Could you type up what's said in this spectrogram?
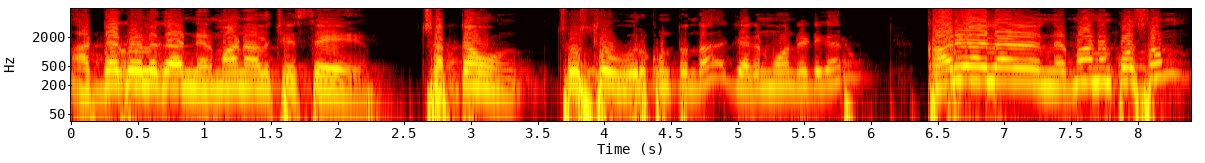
అడ్డగోలుగా నిర్మాణాలు చేస్తే చట్టం చూస్తూ ఊరుకుంటుందా జగన్మోహన్ రెడ్డి గారు? కార్యాలయాల నిర్మాణం కోసం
